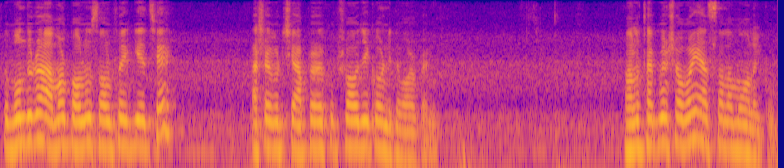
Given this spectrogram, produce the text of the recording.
তো বন্ধুরা, আমার প্রবলেম সলভ হয়ে গিয়েছে। আশা করছি আপনারা খুব সহজেই করে নিতে পারবেন। ভালো থাকবেন সবাই আসসালামু আলাইকুম।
